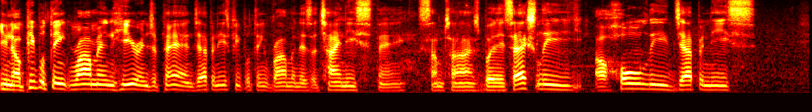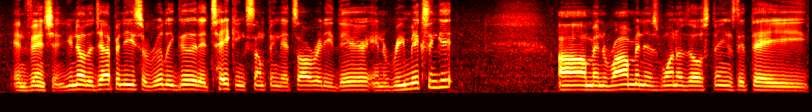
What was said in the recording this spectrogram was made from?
you know, people think ramen here in Japan, Japanese people think ramen is a Chinese thing sometimes, but it's actually a wholly Japanese invention. You know, the Japanese are really good at taking something that's already there and remixing it. Um, and ramen is one of those things that they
